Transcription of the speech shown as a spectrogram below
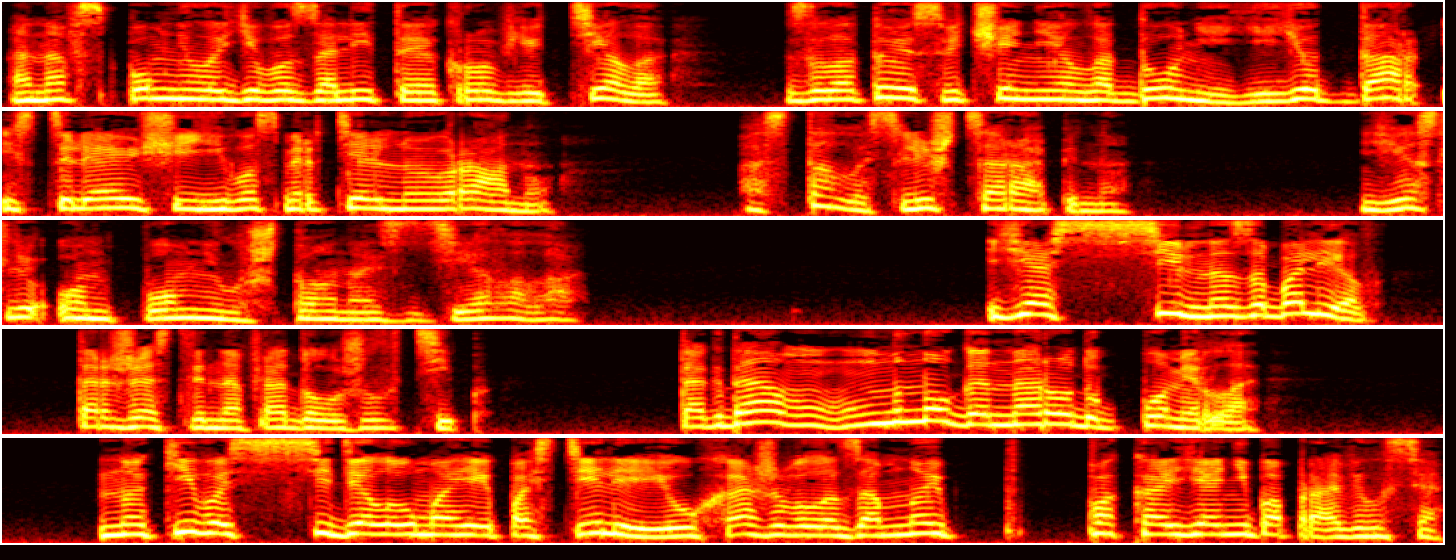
Она вспомнила его залитое кровью тело, золотое свечение ладони, ее дар, исцеляющий его смертельную рану. Осталась лишь царапина. Если он помнил, что она сделала... «Я сильно заболел!» — торжественно продолжил тип. «Тогда много народу померло. Но Кива сидела у моей постели и ухаживала за мной, пока я не поправился».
